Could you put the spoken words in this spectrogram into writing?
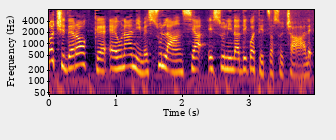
Bocci the Rock è un anime sull'ansia e sull'inadeguatezza sociale,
